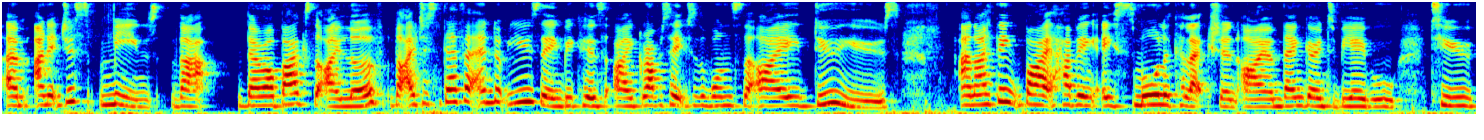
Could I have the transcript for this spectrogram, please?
Um, and it just means that there are bags that I love that I just never end up using because I gravitate to the ones that I do use. And I think by having a smaller collection, I am then going to be able to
